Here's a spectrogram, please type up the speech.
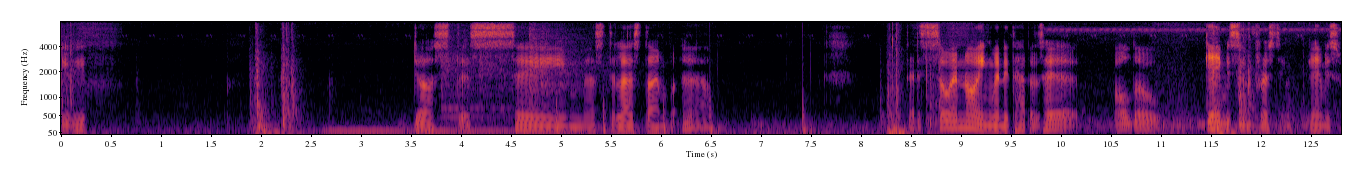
if it does the same as the last time. But, uh, that is so annoying when it happens. Uh, although game is interesting, game is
